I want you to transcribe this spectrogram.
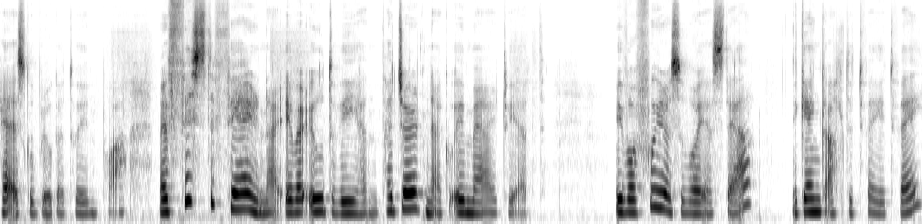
det jeg skulle bruke tog inn på. Men første ferien her, jeg var ute ved henne, det gjør det nok, og mer til at Vi var fyra så var jag stä. Vi gäng alltid två i två.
